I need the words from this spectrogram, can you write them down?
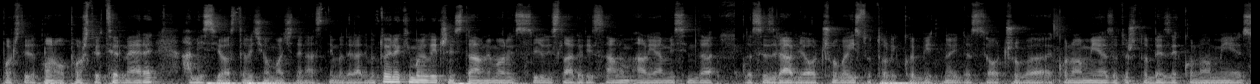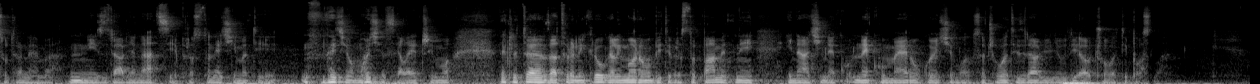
početi da ponovo poštuju te mere, a mi svi ostali ćemo moći da nastavimo da radimo. To je neki moj lični stav, ne moraju se ljudi slagati sa mnom, ali ja mislim da, da se zdravlje očuva isto toliko je bitno i da se očuva ekonomija, zato što bez ekonomije sutra nema ni zdravlja nacije, prosto neće imati, nećemo moći da se lečimo. Dakle, to je jedan zatvoreni krug, ali moramo biti prosto pametni i naći neku, neku meru u kojoj ćemo sačuvati zdravlje ljudi, a očuvati posla.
